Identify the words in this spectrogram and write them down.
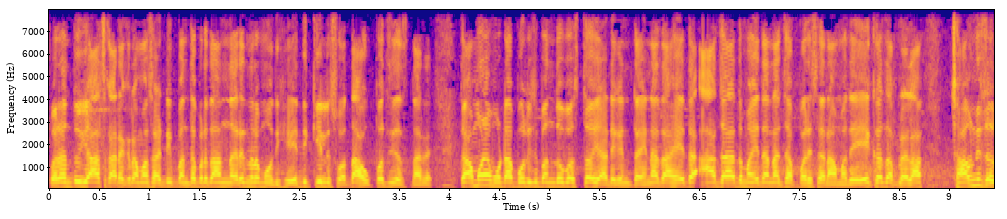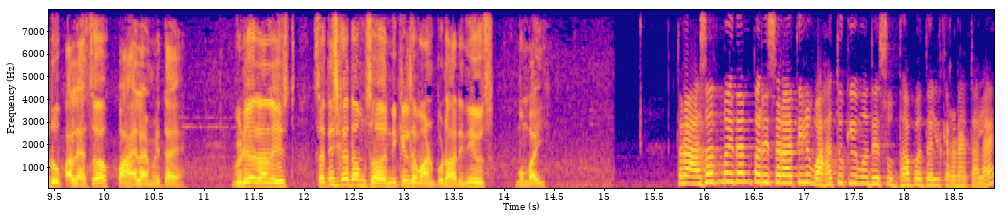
परंतु याच कार्यक्रमासाठी पंतप्रधान नरेंद्र मोदी हे देखील स्वतः उपस्थित असणार आहेत. त्यामुळे मोठा पोलीस बंदोबस्त या ठिकाणी तैनात आहे. तर आझाद मैदानाच्या परिसरामध्ये एकच आपल्याला छावणीचं रूप आल्याचं पाहायला मिळत आहे व्हिडिओ जर्नलिस्ट सतीश कदमसह निखिल चव्हाण पुढारी न्यूज मुंबई. तर आझाद मैदान परिसरातील वाहतुकीमध्ये सुद्धा बदल करण्यात आलाय.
